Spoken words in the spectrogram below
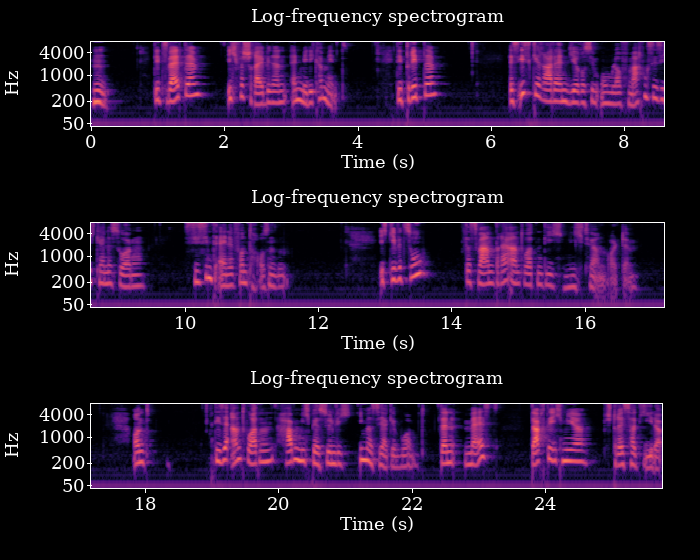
Hm. Die zweite, ich verschreibe Ihnen ein Medikament. Die dritte, es ist gerade ein Virus im Umlauf, machen Sie sich keine Sorgen. Sie sind eine von Tausenden. Ich gebe zu, das waren drei Antworten, die ich nicht hören wollte. Und diese Antworten haben mich persönlich immer sehr gewurmt. Denn meist dachte ich mir, Stress hat jeder.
